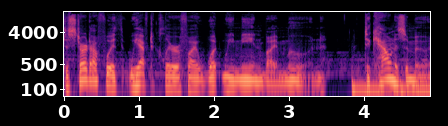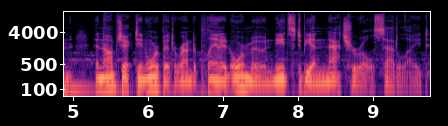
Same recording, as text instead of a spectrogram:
To start off with, we have to clarify what we mean by moon. To count as a moon, an object in orbit around a planet or moon needs to be a natural satellite.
